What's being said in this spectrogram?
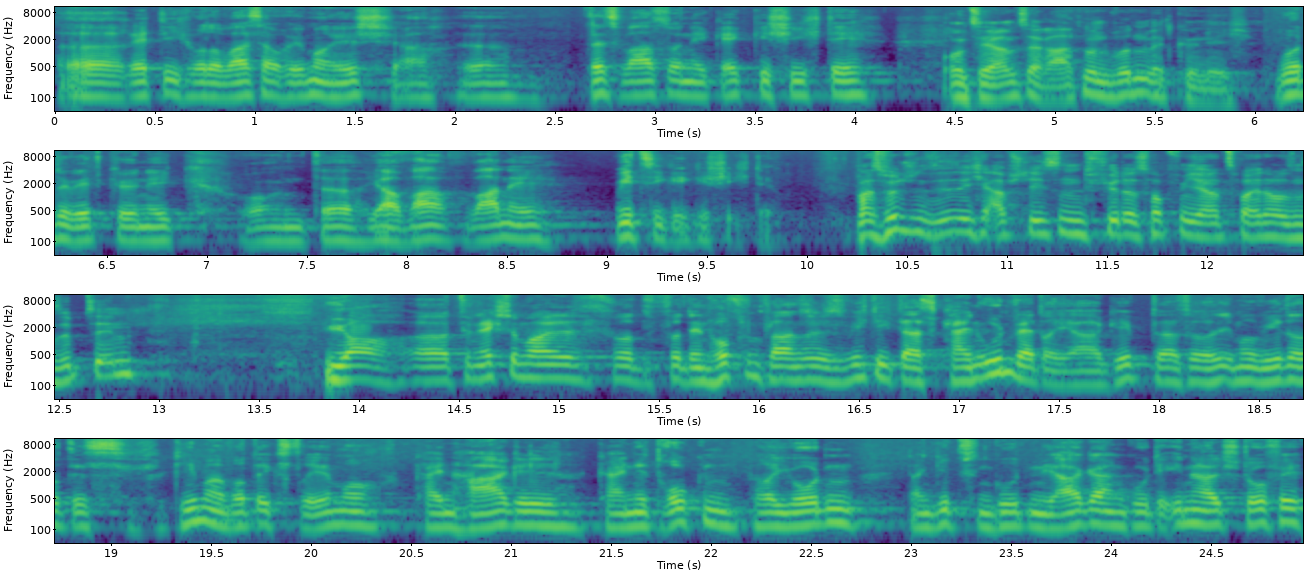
äh, Rettich oder was auch immer ist. Ja, äh, das war so eine Gag-Geschichte. Und Sie haben es erraten und wurden Wettkönig? Wurde Wettkönig und äh, ja, war, war eine witzige Geschichte. Was wünschen Sie sich abschließend für das Hopfenjahr 2017? Ja, äh, zunächst einmal für, für den Hopfenpflanzer ist es wichtig, dass es kein Unwetterjahr gibt. Also immer wieder, das Klima wird extremer, kein Hagel, keine Trockenperioden. Dann gibt es einen guten Jahrgang, gute Inhaltsstoffe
